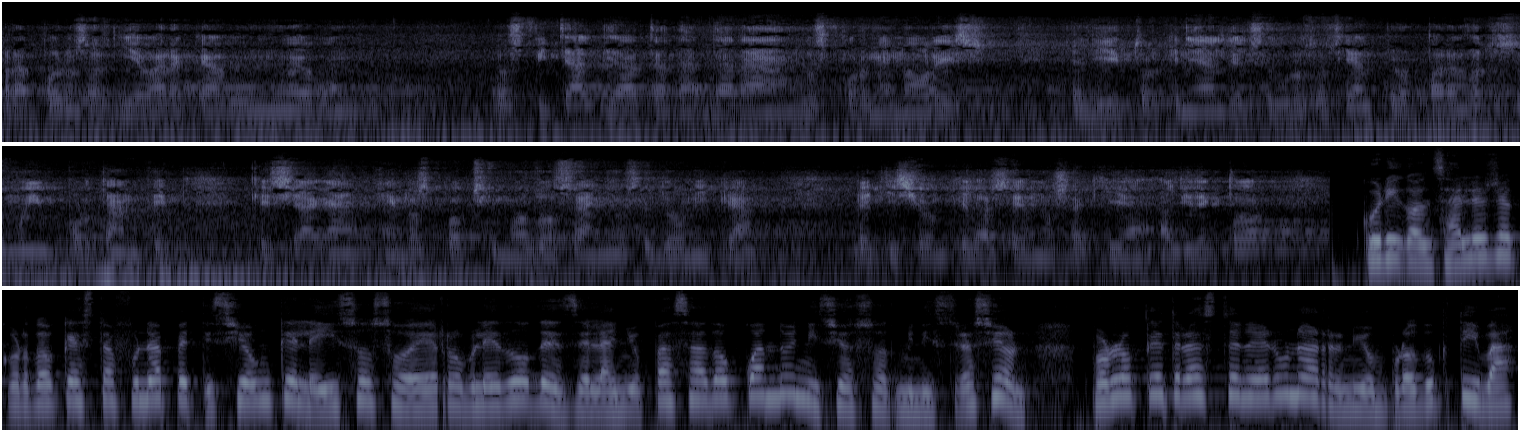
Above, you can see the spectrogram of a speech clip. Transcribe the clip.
para poder llevar a cabo un nuevo hospital, ya dará los pormenores el director general del Seguro Social, pero para nosotros es muy importante que se haga en los próximos dos años, es la única petición que le hacemos aquí al director. Curi González recordó que esta fue una petición que le hizo Zoé Robledo desde el año pasado cuando inició su administración, por lo que tras tener una reunión productiva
